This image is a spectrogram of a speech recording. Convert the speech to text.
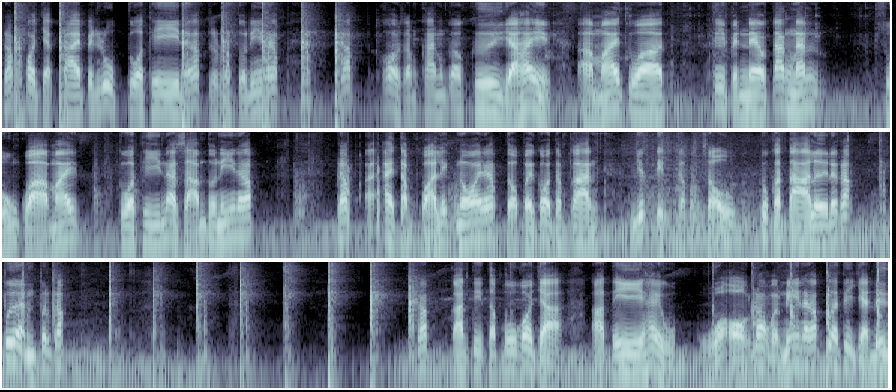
ครับก็จะกลายเป็นรูปตัวทีนะครับสำหรับตัวนี้นะครับครับข้อสำคัญก็คืออย่าให้ไม้ตัวที่เป็นแนวตั้งนั้น สูงกว่าไม้ตัวทีหน้าสามตัวนี้นะครับ ครับให้ต่ำกว่าเล็กน้อยนะครับ ต่อไปก็ทำการยึดติดกับเสาตุ๊กตาเลยนะครับเพื่อนเพื่อนครับครับการตีตะปูก็จะตีให้หัวออกนอกแบบนี้นะครับ เพื่อที่จะดึง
